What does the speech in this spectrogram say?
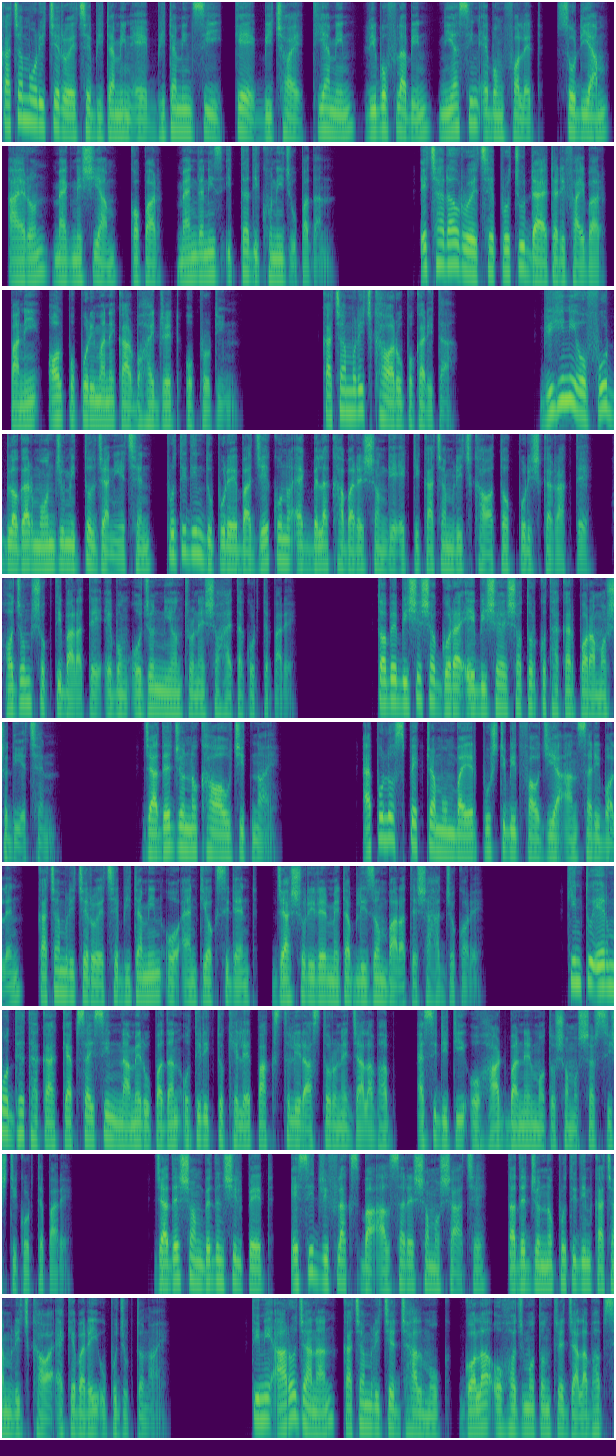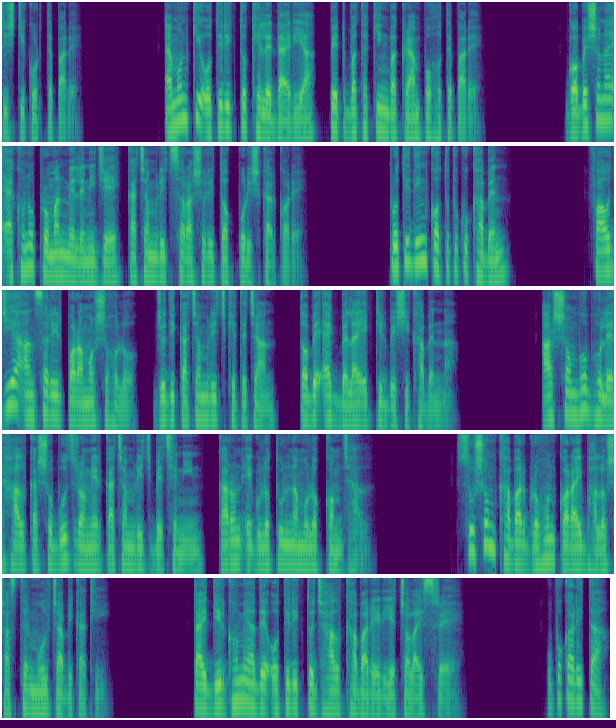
কাঁচা মরিচে রয়েছে vitamin A, vitamin C, K B ছয় থিয়ামিন, রিবোফ্লাবিন, নিয়াসিন এবং folate, sodium, iron, magnesium, copper, manganese ইত্যাদি খনিজ উপাদান। এছাড়াও রয়েছে প্রচুর ডায়েটারি ফাইবার, পানি, অল্প পরিমাণে কার্বোহাইড্রেট ও প্রোটিন। কাঁচামরিচ খাওয়ার উপকারিতা। গৃহিণী ও ফুড ব্লগার মঞ্জু মিত্তল জানিয়েছেন প্রতিদিন দুপুরে বা যে কোনো একবেলা খাবারের সঙ্গে একটি কাঁচামরিচ খাওয়া ত্বক পরিষ্কার রাখতে, হজম শক্তি বাড়াতে এবং ওজন নিয়ন্ত্রণে সহায়তা করতে পারে। তবে বিশেষজ্ঞরা এ বিষয়ে সতর্ক থাকার পরামর্শ দিয়েছেন। যাদের জন্য খাওয়া উচিত নয়। অ্যাপোলো স্পেকট্রা মুম্বাইয়ের পুষ্টিবিদ ফাউজিয়া আনসারি বলেন, কাঁচামরিচে রয়েছে ভিটামিন ও অ্যান্টিঅক্সিডেন্ট যা শরীরের মেটাবলিজম বাড়াতে সাহায্য করে। কিন্তু এর মধ্যে থাকা ক্যাপসাইসিন নামের উপাদান অতিরিক্ত খেলে পাকস্থলীর আস্তরণের জ্বালাভাব, অ্যাসিডিটি ও হার্টবার্নের মতো সমস্যার সৃষ্টি করতে পারে। যাদের সংবেদনশীল পেট, অ্যাসিড রিফ্লাক্স বা আলসারের সমস্যা আছে, তাদের জন্য প্রতিদিন কাঁচামরিচ খাওয়া একেবারেই উপযুক্ত নয়। তিনি আরও জানান, কাঁচামরিচের ঝালমুখ গলা ও হজমতন্ত্রের জ্বালাভাব সৃষ্টি করতে পারে। এমনকি অতিরিক্ত খেলে ডায়রিয়া, পেট ব্যথা কিংবা ক্র্যাম্পও হতে পারে। গবেষণায় এখনও প্রমাণ মেলেনি যে কাঁচামরিচ সরাসরি ত্বক পরিষ্কার করে। প্রতিদিন কতটুকু খাবেন? ফাউজিয়া আনসারির পরামর্শ হল, যদি কাঁচামরিচ খেতে চান, তবে এক বেলায় একটির বেশি খাবেন না। আর সম্ভব হলে হালকা সবুজ রঙের কাঁচামরিচ বেছে নিন, কারণ এগুলো তুলনামূলক কম ঝাল। সুষম খাবার গ্রহণ করাই ভালো স্বাস্থ্যের মূল চাবিকাঠি। তাই দীর্ঘমেয়াদে অতিরিক্ত ঝাল খাবার এড়িয়ে চলাই শ্রেয়। উপকারিতা।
